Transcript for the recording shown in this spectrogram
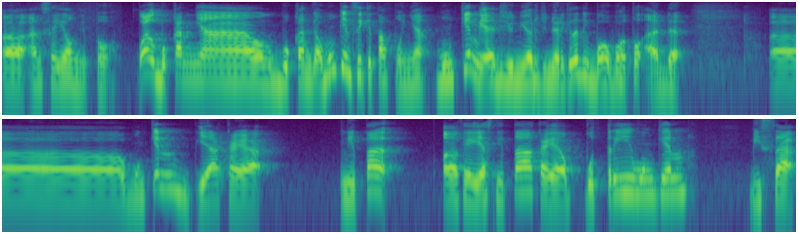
uh, Anseyong gitu. Well bukannya bukan gak mungkin sih kita punya. Mungkin ya di junior-junior kita di bawah-bawah tuh ada. Uh, mungkin ya kayak Nita uh, kayak Yasnita kayak Putri mungkin bisa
